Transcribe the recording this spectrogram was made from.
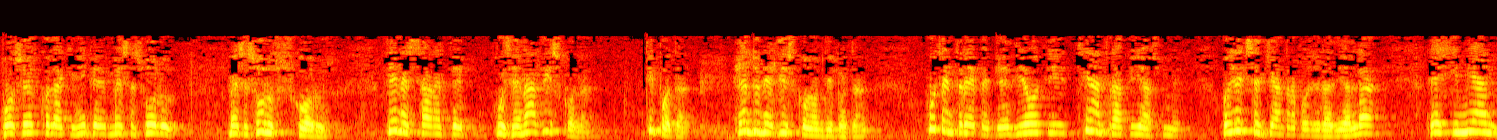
πόσο εύκολα κινείται μέσα σε, όλου, μέσα σε όλους τους χώρους. Δεν αισθάνεται πουθενά δύσκολα. Τίποτα. Δεν του είναι δύσκολο τίποτα. Ούτε ντρέπεται διότι τι αντραπεί ας πούμε όχι δεν ξέρει άνθρωπος δηλαδή αλλά έχει μια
